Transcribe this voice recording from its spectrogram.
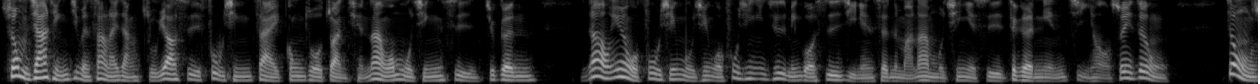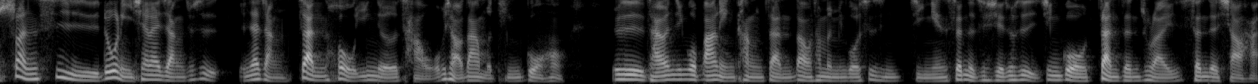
所以，我们家庭基本上来讲，主要是父亲在工作赚钱。那我母亲是就跟你知道，因为我父亲、母亲，我父亲是民国四十几年生的嘛，那母亲也是这个年纪哦。所以，这种这种算是，如果你现在讲，就是人家讲战后婴儿潮，我不晓得大家有没有听过哈。就是台湾经过八年抗战，到他们民国四十几年生的这些，就是经过战争出来生的小孩，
